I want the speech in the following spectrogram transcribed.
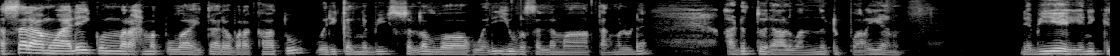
അസ്സലാമു അലൈക്കും വറഹമത്തല്ലാഹി താല വബർക്കാത്തു ഒരിക്കൽ നബി സല്ലല്ലാഹു അലൈഹി വസല്ലമ തങ്ങളുടെ അടുത്തൊരാൾ വന്നിട്ട് പറയാണ് നബിയെ എനിക്ക്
